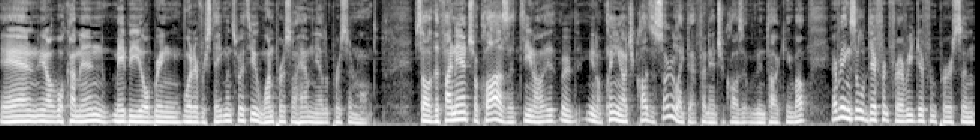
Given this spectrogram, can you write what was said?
and you know we'll come in. Maybe you'll bring whatever statements with you. One person will have them, the other person won't. So the financial closet, you know, it, or, you know, cleaning out your closet, sort of like that financial closet we've been talking about. Everything's a little different for every different person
